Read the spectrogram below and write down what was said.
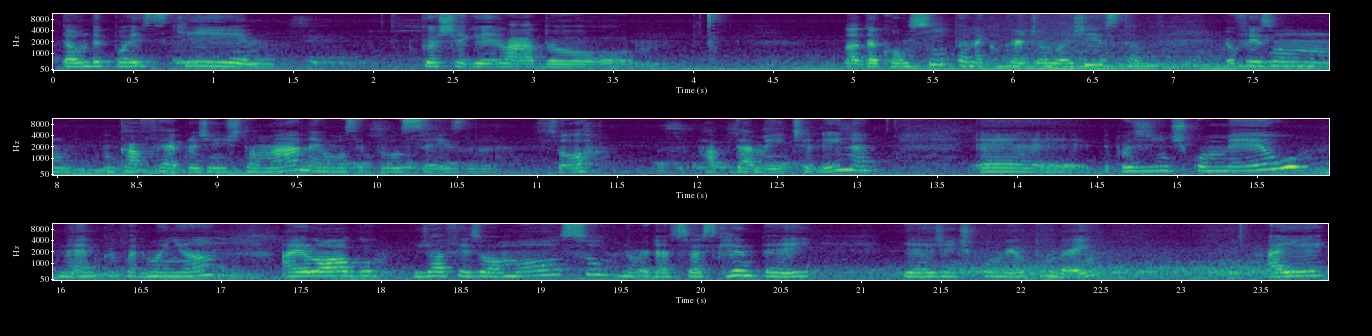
então depois que, que eu cheguei lá do lá da consulta, né, com o cardiologista, eu fiz um, um café pra gente tomar, né, eu mostrei pra vocês só rapidamente ali, né, é, depois a gente comeu, né, no café da manhã, aí logo já fiz o almoço, na verdade só esquentei, e aí a gente comeu também. Aí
